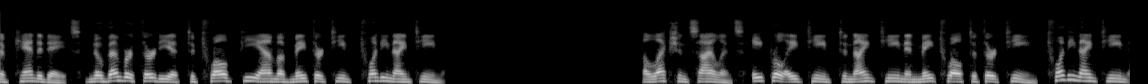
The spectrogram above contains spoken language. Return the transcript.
of candidates, November 30 to 12 p.m. of May 13, 2019 Election silence, April 18 to 19 and May 12 to 13, 2019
